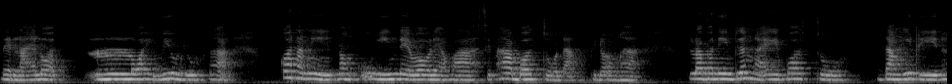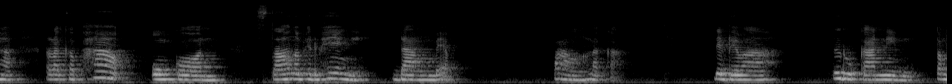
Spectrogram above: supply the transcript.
ได้หลายร้อยร้อยวิวอยู่นะคะก่อนหน้านี้น้องอุ้งยิงได้ว้าแล้วว่า15บอสโจดังพี่น้องค่ะแล้วบัดนี้เป็นจังไดบอสโจดังอีหลีนะคะแล้วก็ภาพองค์กรสตาร์น้ำเพชรเพลงนี่ ดังแบบปังแล้วก็เรียกได้ว่าฤดูกาลนี้นี่ต้อง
